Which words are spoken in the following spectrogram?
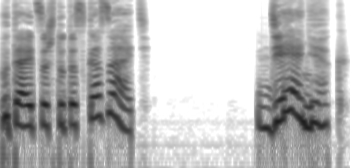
пытается что-то сказать. «Денег!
